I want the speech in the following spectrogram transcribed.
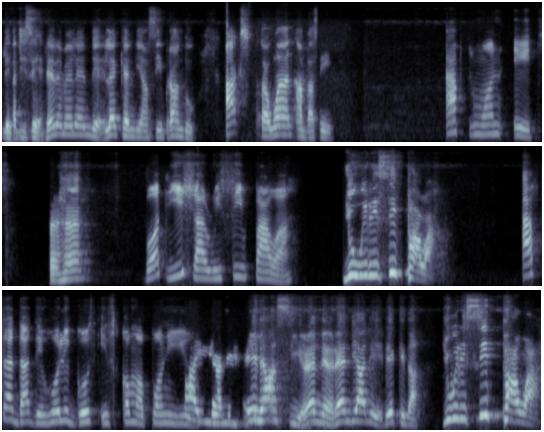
le dise remelende lekendi ansi brando. Acts chapter 1 and verse 8. Act 1 8. Uh-huh. But ye shall receive power. You will receive power. After that, the Holy Ghost is come upon you. You will receive power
